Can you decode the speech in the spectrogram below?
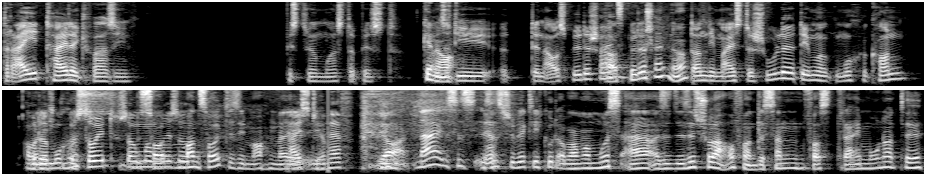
drei Teile quasi, bis du ein Meister bist. Genau. Also die, äh, den Ausbilderschein, Ausbilderschein, ne? dann die Meisterschule, die man machen kann. Aber oder muss. sollte, sagen wir mal so. Man sollte sie machen, weil nice to hab- have. Ja, nein, es ist, es Ja. ist schon wirklich gut, aber man muss auch, also das ist schon ein Aufwand. Das sind fast drei Monate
